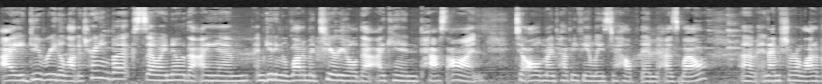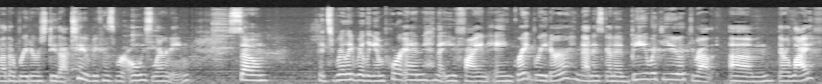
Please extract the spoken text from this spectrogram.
I do read a lot of training books, so I know that I am I'm getting a lot of material that I can pass on to all of my puppy families to help them as well. Um, and I'm sure a lot of other breeders do that too because we're always learning. So it's really, really important that you find a great breeder that is going to be with you throughout um, their life.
